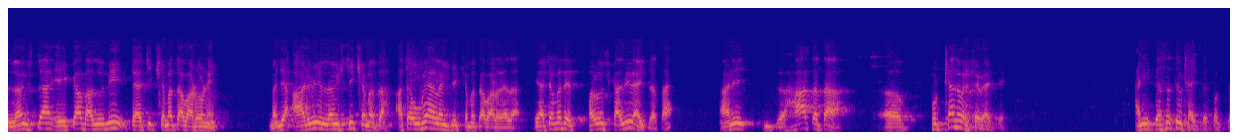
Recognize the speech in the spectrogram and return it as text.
लंग्सच्या एका बाजूनी त्याची क्षमता वाढवणे. म्हणजे आडवी लंग्सची क्षमता. आता उभ्या लंग्सची क्षमता वाढवायला. याच्यामध्येच हळूच खाली जायचं आता. आणि हात आता पुठ्ठ्यांवर ठेवायचे. आणि तसंच उठायचं फक्त.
